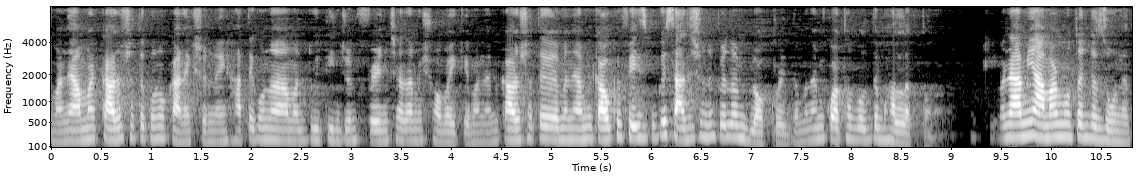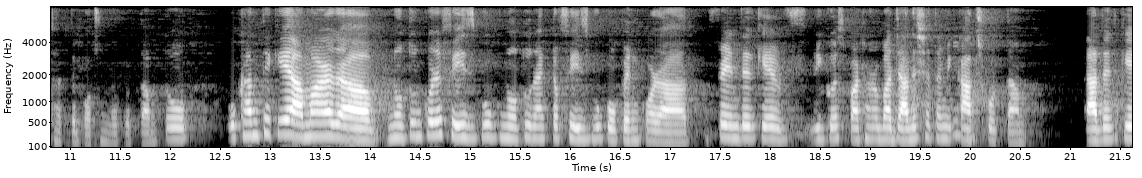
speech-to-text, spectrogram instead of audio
মানে আমার কারোর সাথে কোনো কানেকশন নেই। হাতে কোনো আমার দুই তিনজন ফ্রেন্ড ছাড়া আমি সবাইকে মানে আমি কারোর সাথে মানে আমি কাউকে ফেসবুকে সাজেশনে পেলে আমি ব্লক করে দিতাম। মানে আমি কথা বলতে ভালো লাগতো না। মানে আমি আমার মতো একটা জোনে থাকতে পছন্দ করতাম। তো ওখান থেকে আমার নতুন করে ফেসবুক নতুন একটা ফেসবুক ওপেন করা ফ্রেন্ডদেরকে রিকোয়েস্ট পাঠানো বা যাদের সাথে আমি কাজ করতাম তাদেরকে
